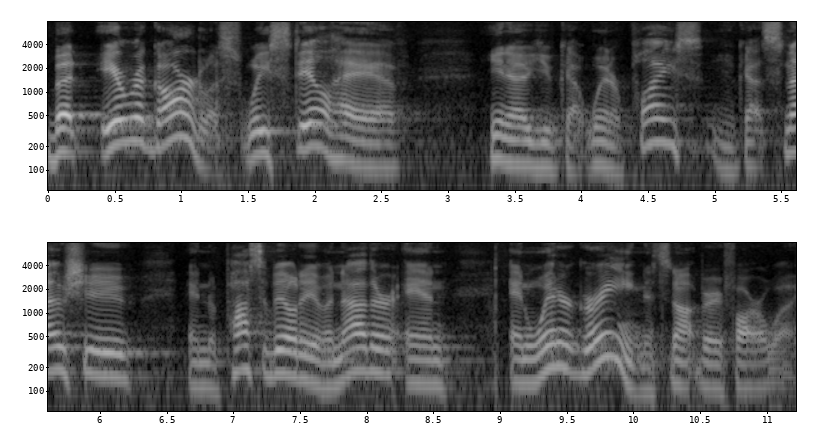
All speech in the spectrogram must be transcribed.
But irregardless, we still have, you know, you've got Winterplace, you've got Snowshoe, and the possibility of another, and, and Wintergreen, it's not very far away.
